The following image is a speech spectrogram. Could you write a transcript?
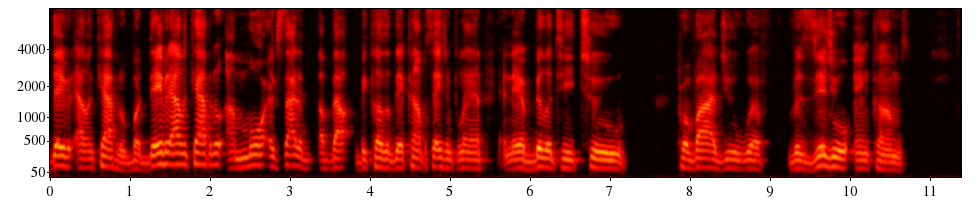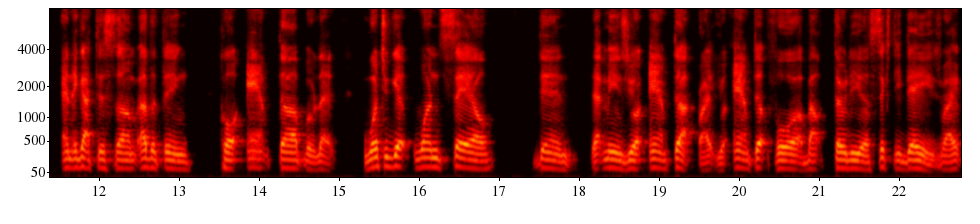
David Allen Capital. But David Allen Capital, I'm more excited about because of their compensation plan and their ability to provide you with residual incomes. And they got this um, other thing called amped up, or that once you get one sale, then that means you're amped up, right? You're amped up for about 30 or 60 days, right?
